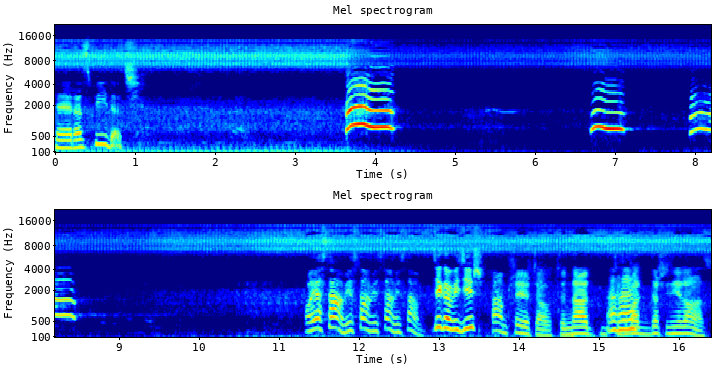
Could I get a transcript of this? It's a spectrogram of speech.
Teraz widać. Jest tam, jest tam, jest tam, jest tam. Gdzie go widzisz? Tam przyjeżdżał, to, na, to Aha. chyba doszli nie do nas.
